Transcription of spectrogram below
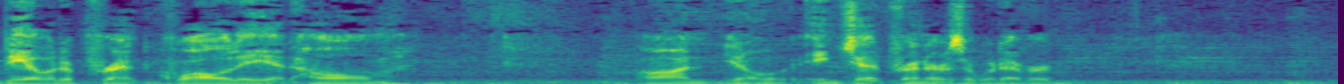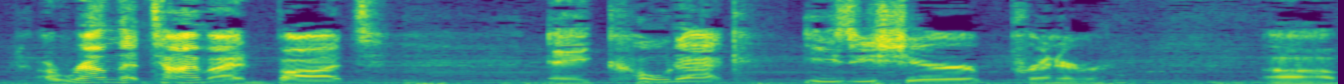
be able to print quality at home on, you know, inkjet printers or whatever. Around that time, I had bought a Kodak Easy Share printer. Uh,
